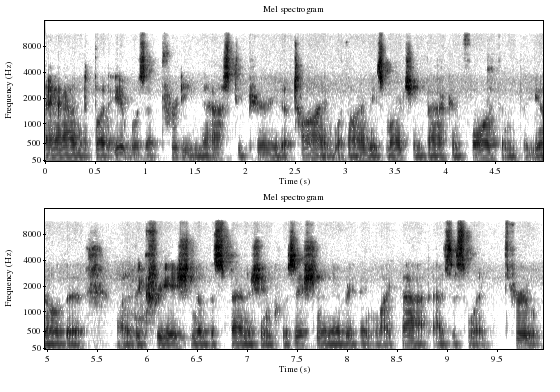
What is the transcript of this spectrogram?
and but it was a pretty nasty period of time with armies marching back and forth, and you know the uh, the creation of the Spanish Inquisition and everything like that as this went through.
